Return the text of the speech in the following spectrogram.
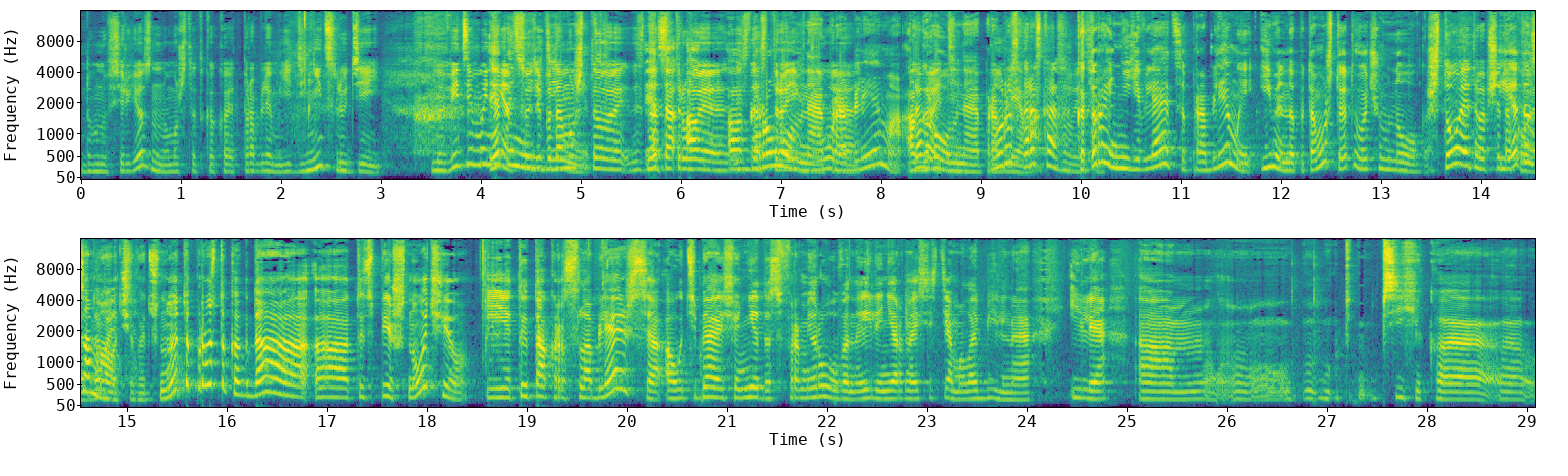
думаю, ну, серьезно, ну, может, это какая-то проблема единиц людей. Но, видимо, Это нет, не судя по тому, единиц. что из нас это трое, о- из нас троих огромная двое. проблема, Давайте. огромная Ну, проблема, рас- рассказывайте. которая не является проблемой именно потому, что этого очень много. Что это вообще и такое? это замалчивается. Но это просто когда а, ты спишь ночью, и ты так расслабляешься, а у тебя еще недосформирована или нервная система лобильная, или м, психика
